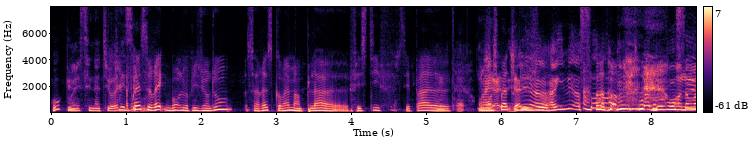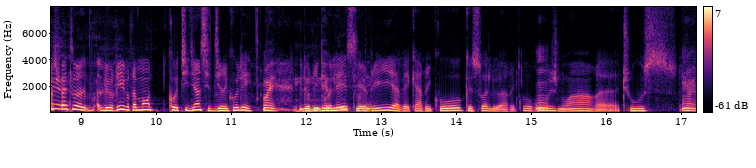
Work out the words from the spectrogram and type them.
ok. Ouais, c'est naturel et Après, c'est vrai que bon, le riz djanjon, ça reste quand même un plat euh, festif. C'est pas. euh, on Ouais, mange pas tous les jours. arriver à ça. pardon. tu vas devancer. on n'en mange pas tout. Le riz vraiment quotidien, c'est du riz collé. Ouais. Le riz collé, riz c'est riz avec haricots, que ce soit le haricot Mm. rouge, noir, euh, tchous. Ouais.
